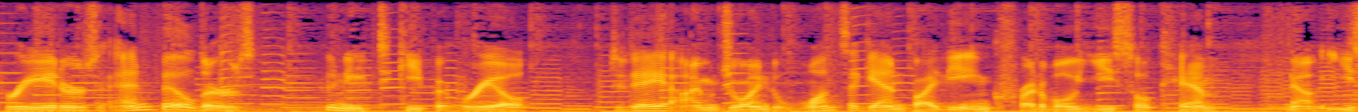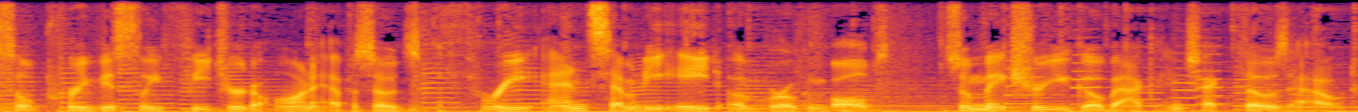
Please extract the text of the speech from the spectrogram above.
creators, and builders who need to keep it real. Today I'm joined once again by the incredible Yisel Kim. Now, Yisel previously featured on episodes 3 and 78 of Broken Bulbs, so make sure you go back and check those out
